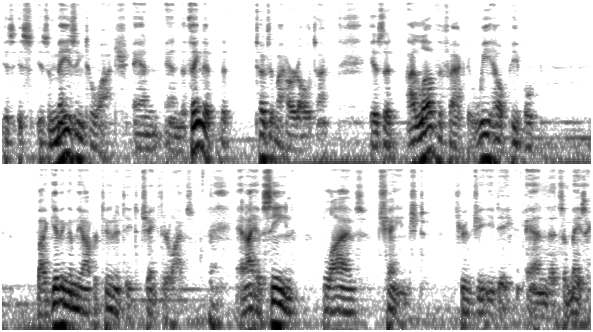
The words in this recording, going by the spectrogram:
is, is, is amazing to watch. And and the thing that, that tugs at my heart all the time is that I love the fact that we help people by giving them the opportunity to change their lives. And I have seen lives changed through GED, and that's amazing.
